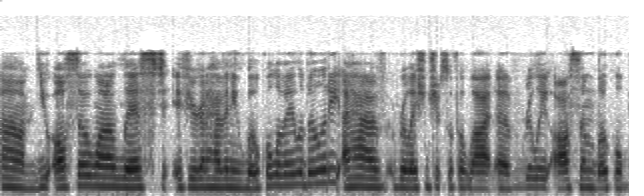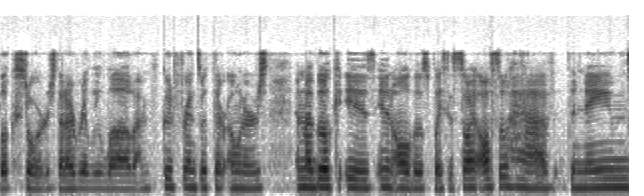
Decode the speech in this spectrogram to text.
Um, you also want to list if you're going to have any local availability. I have relationships with a lot of really awesome local bookstores that I really love. I'm good friends with their owners, and my book is in all those places. So I also have the names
